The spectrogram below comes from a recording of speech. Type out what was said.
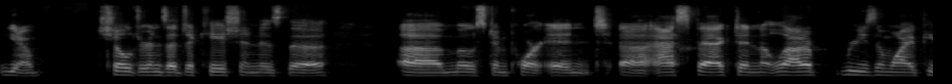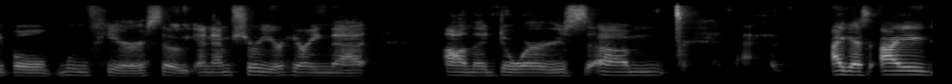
you know, children's education is the uh, most important uh, aspect and a lot of reason why people move here. So, and I'm sure you're hearing that on the doors. Um, I guess I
